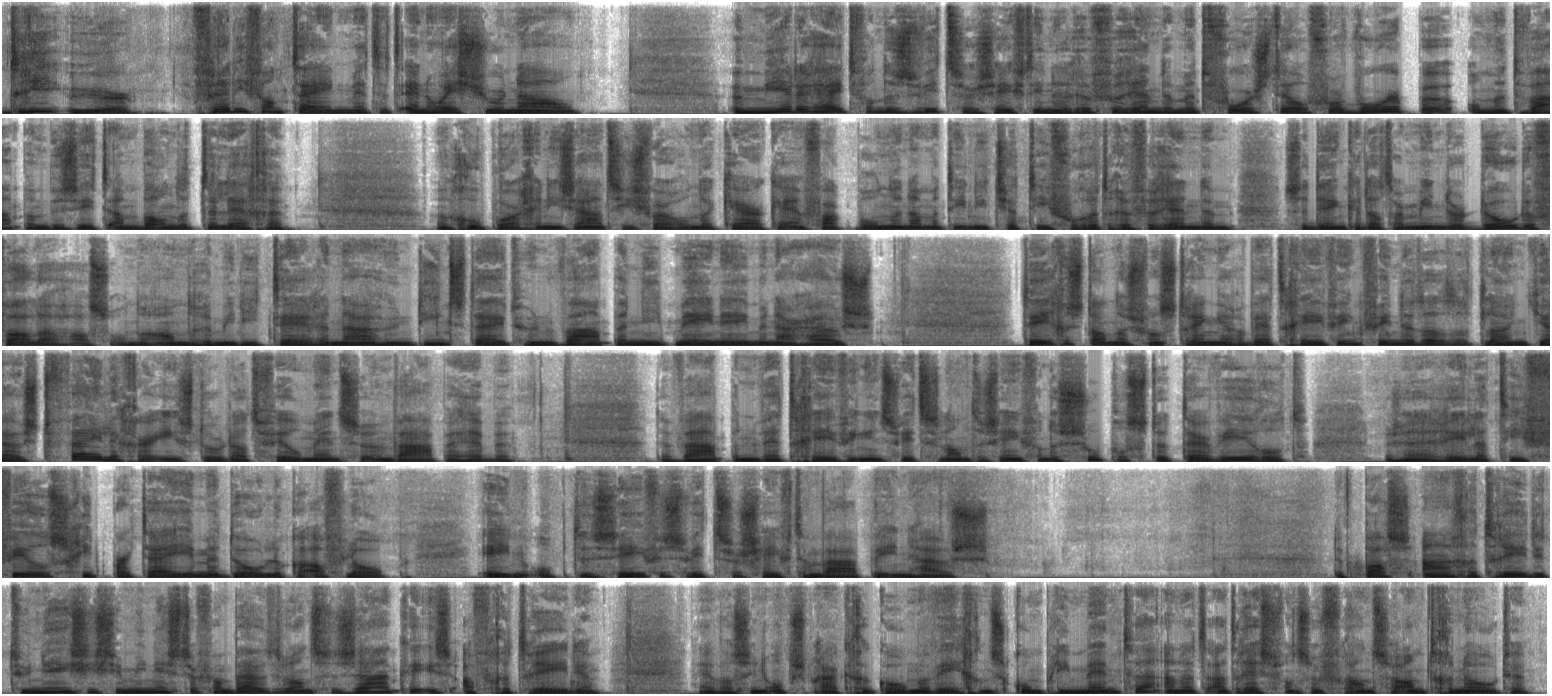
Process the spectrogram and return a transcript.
Drie uur. Freddy van Tijn met het NOS-journaal. Een meerderheid van de Zwitsers heeft in een referendum het voorstel verworpen om het wapenbezit aan banden te leggen. Een groep organisaties, waaronder kerken en vakbonden, nam het initiatief voor het referendum. Ze denken dat er minder doden vallen als onder andere militairen na hun diensttijd hun wapen niet meenemen naar huis. Tegenstanders van strengere wetgeving vinden dat het land juist veiliger is doordat veel mensen een wapen hebben. De wapenwetgeving in Zwitserland is een van de soepelste ter wereld. Er zijn relatief veel schietpartijen met dodelijke afloop. Eén op de zeven Zwitsers heeft een wapen in huis. De pas aangetreden Tunesische minister van Buitenlandse Zaken is afgetreden. Hij was in opspraak gekomen wegens complimenten aan het adres van zijn Franse ambtgenoten.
